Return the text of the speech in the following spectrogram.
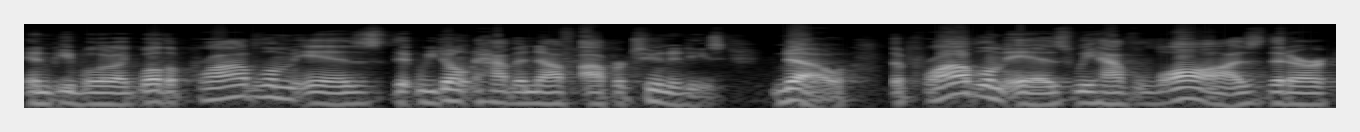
and people are like, well, the problem is that we don't have enough opportunities. No, the problem is we have laws that are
